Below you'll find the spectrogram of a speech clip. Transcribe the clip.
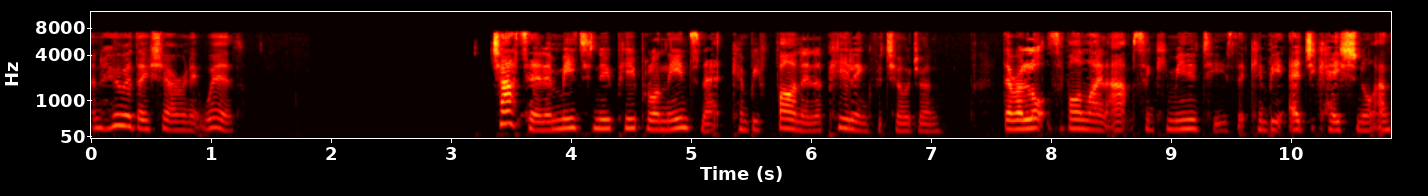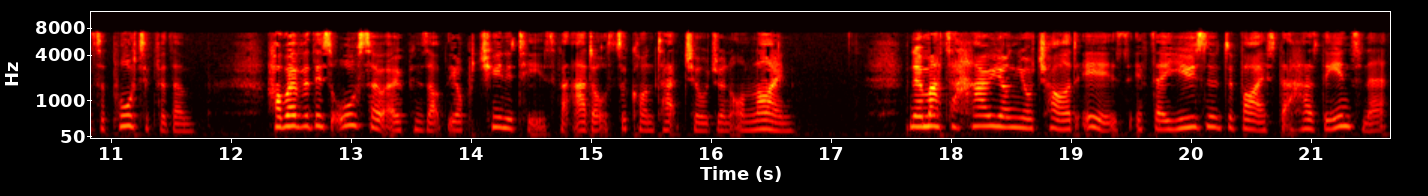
and who are they sharing it with? Chatting and meeting new people on the internet can be fun and appealing for children. There are lots of online apps and communities that can be educational and supportive for them. However, this also opens up the opportunities for adults to contact children online. No matter how young your child is, if they're using a device that has the internet,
